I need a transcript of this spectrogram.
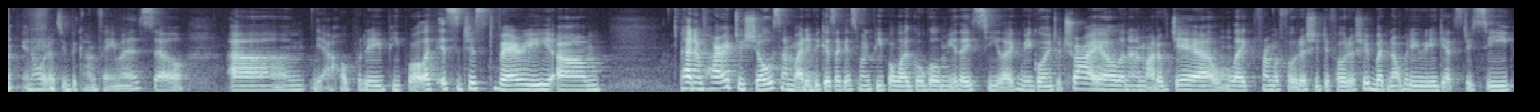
in order to become famous. So um, yeah, hopefully people like it's just very um, kind of hard to show somebody because I guess when people like Google me, they see like me going to trial and I'm out of jail, like from a photo shoot to photo shoot, but nobody really gets to see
